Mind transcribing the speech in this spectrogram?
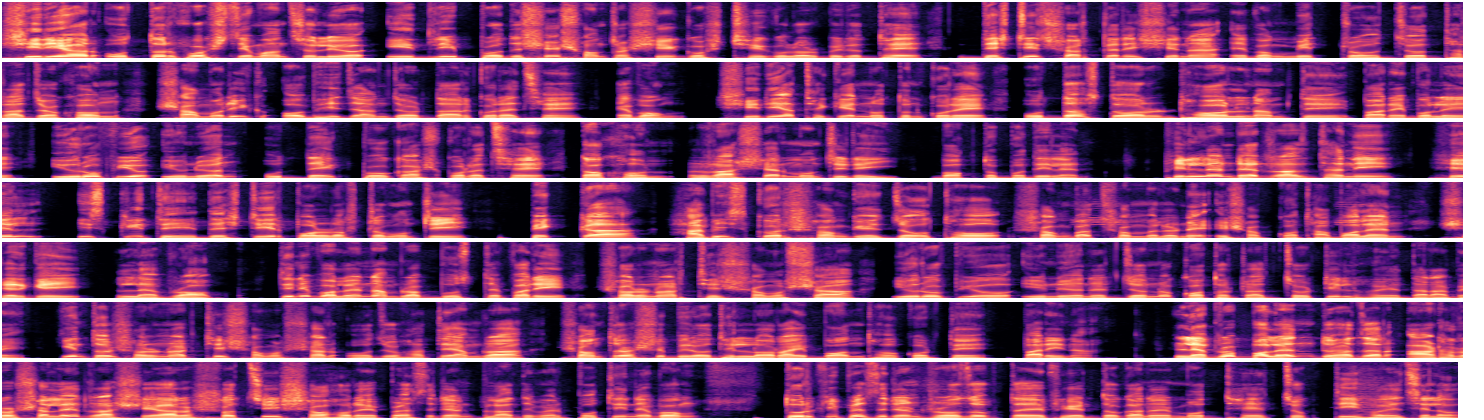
সিরিয়ার উত্তর পশ্চিমাঞ্চলীয় ইদলিব প্রদেশে সন্ত্রাসী গোষ্ঠীগুলোর বিরুদ্ধে দেশটির সরকারি সেনা এবং মিত্র যোদ্ধারা যখন সামরিক অভিযান জোরদার করেছে এবং সিরিয়া থেকে নতুন করে উদ্বাস্তর ঢল নামতে পারে বলে ইউরোপীয় ইউনিয়ন উদ্বেগ প্রকাশ করেছে, তখন রাশিয়ার মন্ত্রীর এই বক্তব্য দিলেন। ফিনল্যান্ডের রাজধানী হেল ইস্কিতে দেশটির পররাষ্ট্রমন্ত্রী পেক্কা হাবিস্কোর সঙ্গে যৌথ সংবাদ সম্মেলনে এসব কথা বলেন সের্গেই ল্যাভরভ তিনি বলেন, আমরা বুঝতে পারি শরণার্থীর সমস্যা, ইউরোপীয় ইউনিয়নের জন্য কতটা জটিল হয়ে দাঁড়াবে। কিন্তু শরণার্থীর সমস্যার অজুহাতে আমরা সন্ত্রাস বিরোধী লড়াই বন্ধ করতে পারি না। ল্যাভরভ বলেন দু হাজার আঠারো সালে রাশিয়ার সোচি শহরে প্রেসিডেন্ট ভ্লাদিমির পুতিন এবং তুর্কি প্রেসিডেন্ট রজব তাইপ এরদোগানের মধ্যে চুক্তি হয়েছিল।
